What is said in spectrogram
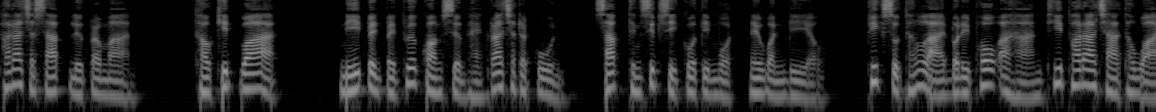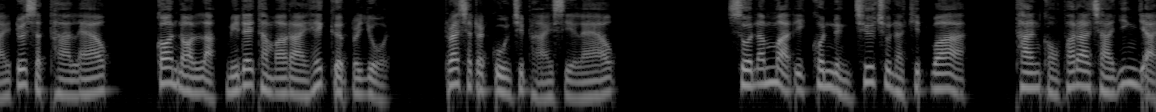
พระราชทรัพย์หรือประมาณ เขาคิดว่า นี้เป็นไปเพื่อความเสื่อมแห่งราชตระกูล ทรัพย์ถึงสิบสี่โกติหมดในวันเดียว ภิกษุทั้งหลายบริโภคอาหารที่พระราชาถวายด้วยศรัทธาแล้ว ก็นอนหลับมิได้ทำอะไรให้เกิดประโยชน์ ราชตระกูลชิบหายเสียแล้ว ส่วนอำมาตย์อีกคนหนึ่งชื่อชุนาคิดว่า ทานของพระราชายิ่งใหญ่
